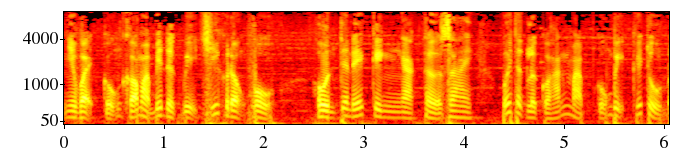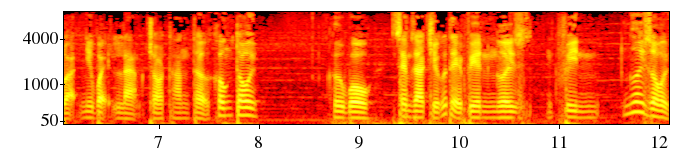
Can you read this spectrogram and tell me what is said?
Như vậy cũng khó mà biết được vị trí của động phủ. Hồn tiên đế kinh ngạc thở dài, với thực lực của hắn mà cũng bị cái thủ đoạn như vậy làm cho than thở không thôi. Hư vô, xem ra chỉ có thể phiền ngươi, phiền ngươi rồi.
